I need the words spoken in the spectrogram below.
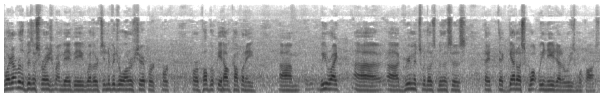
whatever the business arrangement may be, whether it's individual ownership or, or or a publicly held company, um, we write uh, uh, agreements with those businesses that, that get us what we need at a reasonable cost.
